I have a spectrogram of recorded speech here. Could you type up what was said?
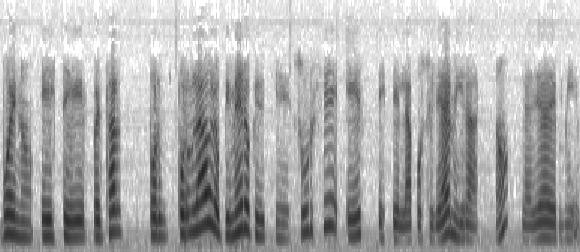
Bueno, este, pensar, por, por un lado, lo primero que, surge es este, la posibilidad de migrar, ¿no? La idea de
